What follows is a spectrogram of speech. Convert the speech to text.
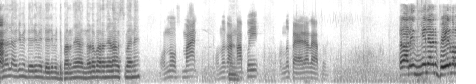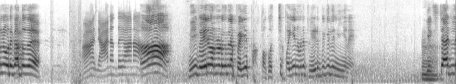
അല്ലല്ല ഒരു മിനിറ്റ് ഒരു മിനിറ്റ് ഒരു മിനിറ്റ്. പറഞ്ഞ എന്നോട് പറഞ്ഞടാ ഉസ്മാനെ. ഒന്ന് ഉസ്മാൻ ഒന്ന് കണ്ണാപ്പി ഒന്ന് പേരാളാത്തവൻ നീയല്ലേ അവന് പേര് പറഞ്ഞു കൊടുക്കാത്തത്? ആ ഞാൻ എന്ത് കാണാ? ആ നീ പേര് പറഞ്ഞു കൊടുക്കുന്നില്ല. പയ്യ പ- പ- കൊച്ചു പയ്യൻ അവനെ പേടിപ്പിക്കില്ല നീ ഇങ്ങനെ. എക്സ്റ്റാറ്റിൽ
